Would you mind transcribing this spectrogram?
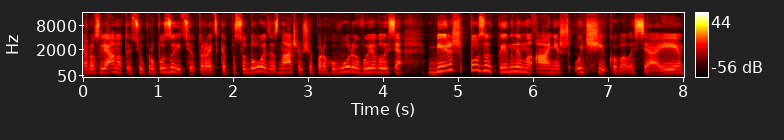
розглянути цю пропозицію. Турецький посадовець зазначив, що переговори виявилися більш позитивними аніж очікувалося. І е,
